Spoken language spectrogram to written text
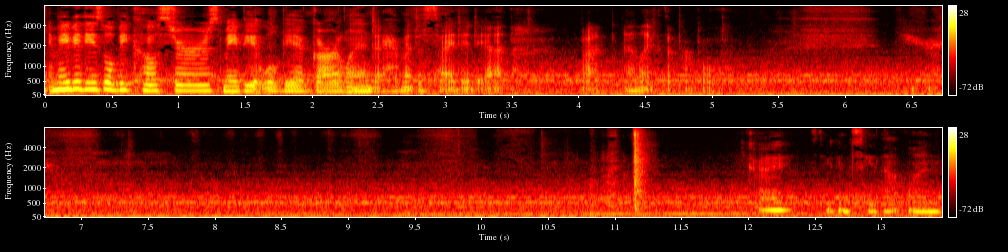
And maybe these will be coasters, maybe it will be a garland. I haven't decided yet, but I like the purple. Here. Okay, so you can see that one.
